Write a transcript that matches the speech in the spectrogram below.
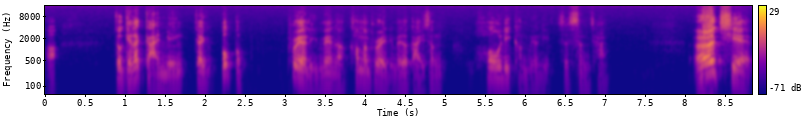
啊，就给它改名，在 Book of Prayer 里面呢，Common Prayer 里面就改成 Holy Communion 是圣餐，而且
